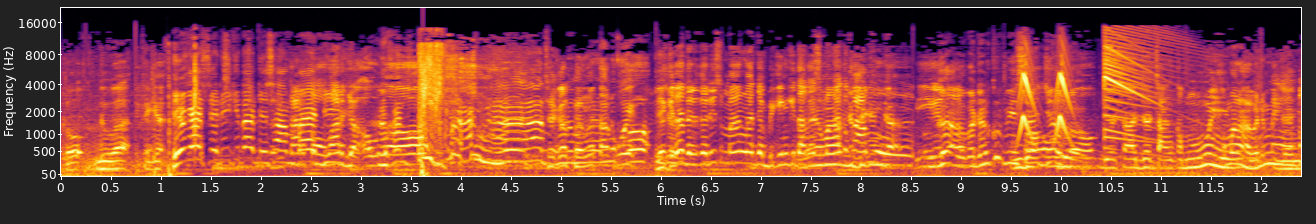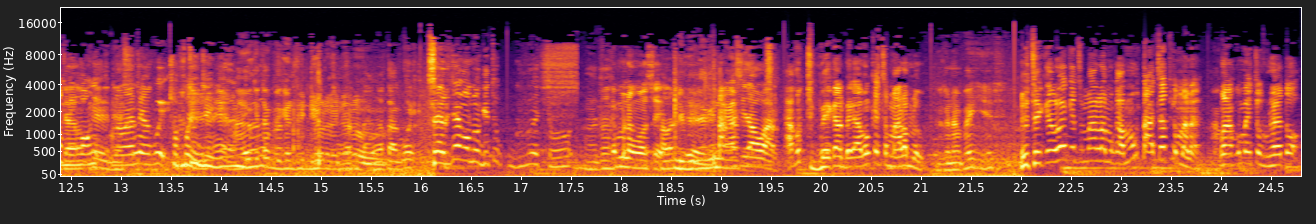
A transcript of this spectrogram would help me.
Tuh. dua, tiga. Ya guys, jadi kita udah sampai di Tawar ya Allah. Semangat. Jaga banget aku. kok. Ya kita dari tadi semangat yang bikin kita Yang semangat tuh kamu. Iya, Enggak, loh, padahal gue bisa aja loh. biasa aja cangkemmu ini. Malah bener kayak des. menangane aku. Itu jengkel Ayo kita bikin video loh ini loh. banget aku. Seharusnya ngomong gitu gue, Cok. Kamu menang sih? Kalau dibilangin tak kasih tawar. Aku jebekal bek kamu ke semalam lu. Ya, Kenapa ya? Lu jekel wae ke semalam kamu tak cat ke mana? Mau aku main curhat tok.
